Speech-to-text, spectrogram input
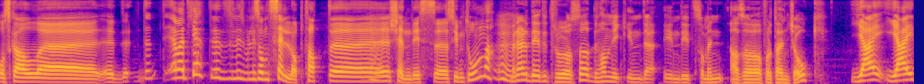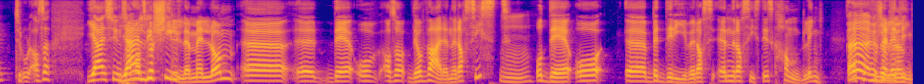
Og skal eh, Jeg vet ikke. Litt, litt sånn selvopptatt uh, kjendissymptom, da. Men er det det du tror også? At han gikk inn, de, inn dit som en, altså, for å ta en joke? Jeg, jeg tror Altså, jeg syns man skal litt- skille mellom uh, det, å, altså, det å være en rasist Mm. og det å uh, bedrive ras en rasistisk handling. Det Ja, ja, forskjellige ting.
